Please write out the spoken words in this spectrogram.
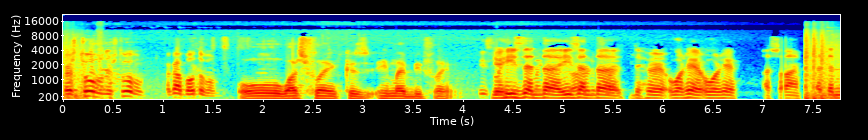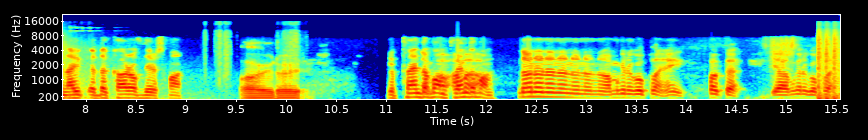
There's two of them. There's two of them. I got both of them. Oh, watch flank, cause he might be flank. He's Yeah, flanking, he's at the flanking. he's at the, the here over here over here. I saw him at the night at the car of their spawn. All right, all right. You plant the bomb, plant I'm- the bomb. No, no, no, no, no, no, no. I'm gonna go plant. Hey, fuck that. Yeah, I'm gonna go plant.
